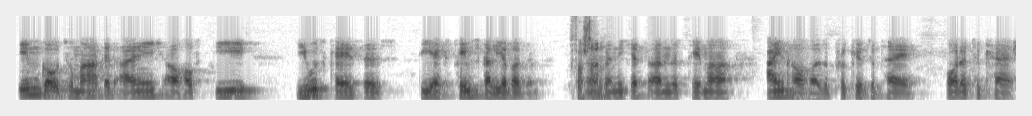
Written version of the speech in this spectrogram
im Go-to-Market eigentlich auch auf die Use Cases, die extrem skalierbar sind. Verstanden. Ja, wenn ich jetzt an das Thema Einkauf, also Procure to Pay, Order to Cash,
